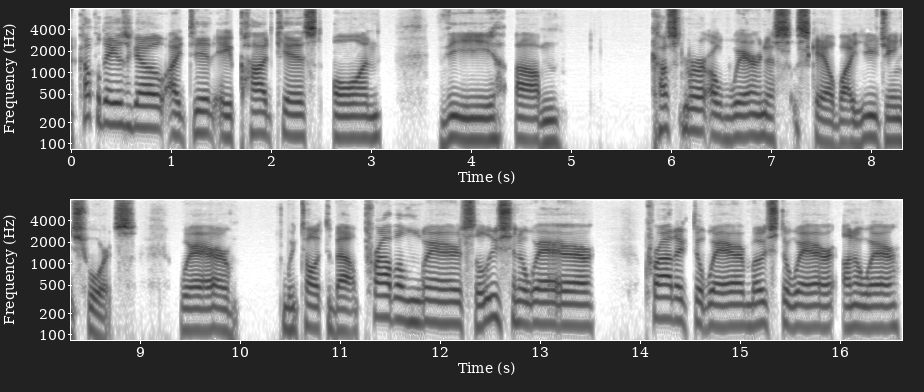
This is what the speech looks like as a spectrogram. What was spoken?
a couple days ago, I did a podcast on the um, customer awareness scale by Eugene Schwartz, where we talked about problem aware, solution aware, product aware, most aware, unaware.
